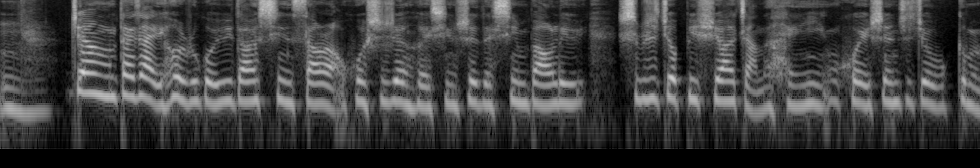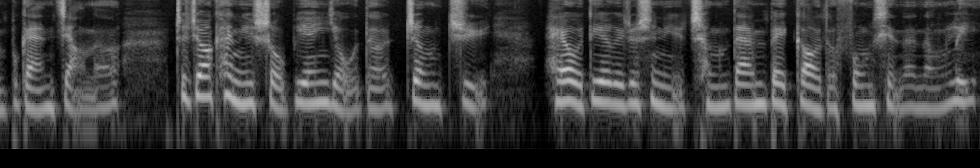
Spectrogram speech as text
嗯，这样大家以后如果遇到性骚扰或是任何形式的性暴力，是不是就必须要讲的很隐晦，甚至就根本不敢讲呢？这就要看你手边有的证据。还有第二个就是你承担被告的风险的能力。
